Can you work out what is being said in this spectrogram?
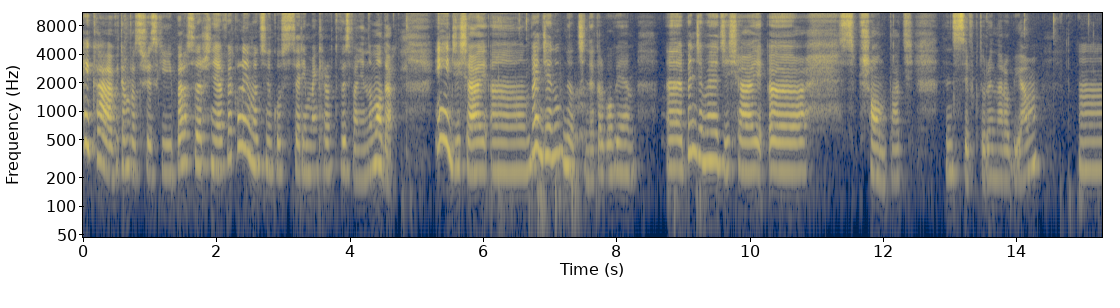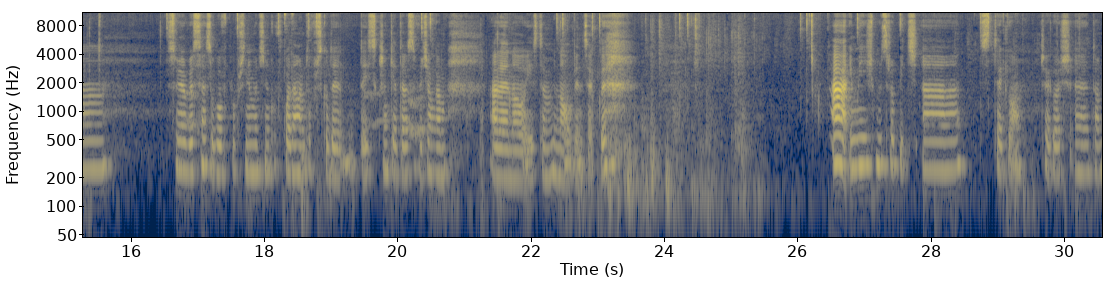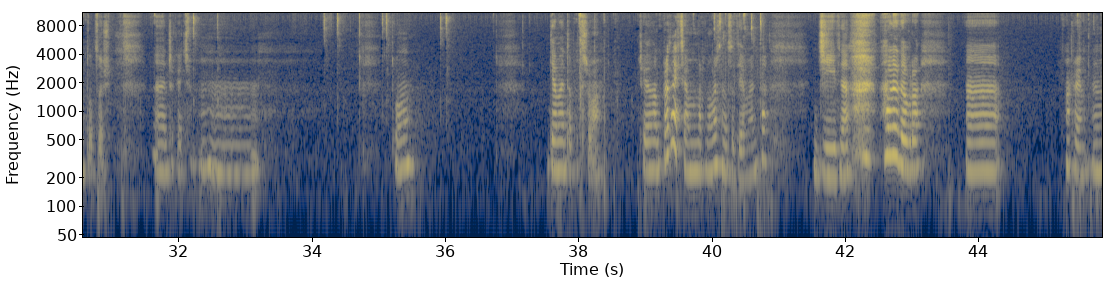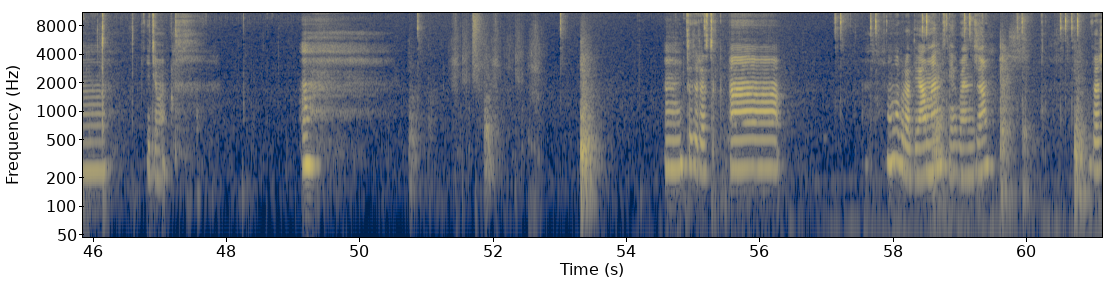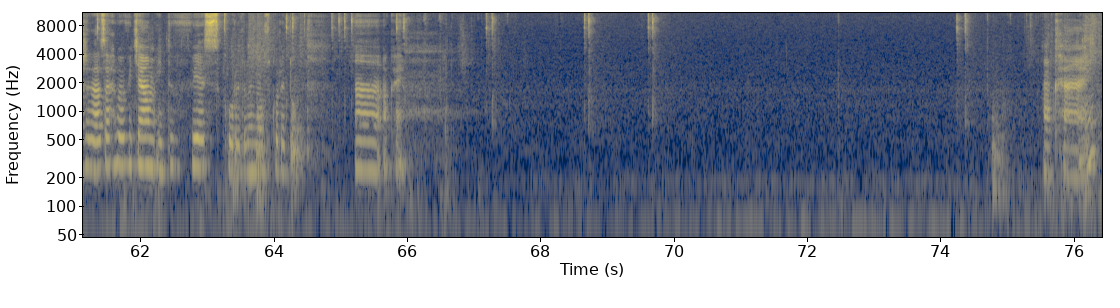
Hejka, witam was wszystkich bardzo serdecznie w kolejnym odcinku z serii Minecraft Wyzwanie na modach. I dzisiaj e, będzie nudny odcinek, albowiem e, będziemy dzisiaj e, sprzątać ten syf, który narobiłam. Mm, w sumie bez sensu, bo w poprzednim odcinku wkładałam to wszystko do tej skrzynki, a teraz wyciągam, ale no jestem mną, więc jakby... A, i mieliśmy zrobić e, z tego czegoś, e, tamto coś. E, czekajcie. Mm. Tu. Diamenta potrzeba. Czy ja naprawdę chciałam marnować na to diamenta? Dziwne, ale dobra. E, Okej. Mm. Idziemy. Mm. To teraz tak. A... No dobra, diament, niech będzie. Dwa żelaza chyba widziałam i dwie skóry, to będą skóry tu. E, Okej. Okej.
